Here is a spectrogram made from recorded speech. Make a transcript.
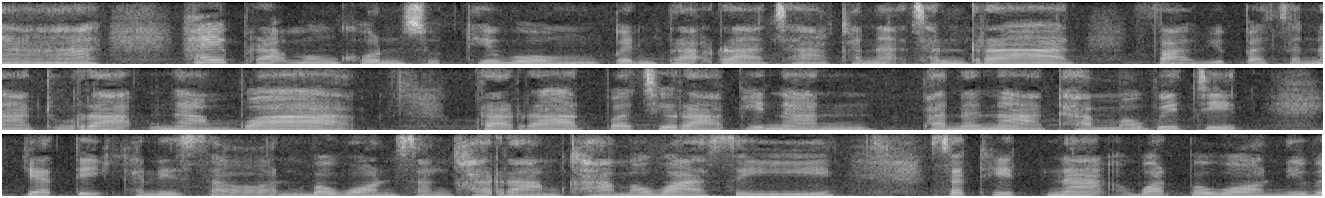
นา ให้พระมงคลสุทธิวงศ์เป็นพระราชาคณะชั้นราช ฝ่ายวิปัสสนาธุระนามว่า พระราชวชิราภินันพันนาธรรมมวิจิตยติคณิสรบวรสังฆรามคามวาสี สถิตณวัดบวรนิเว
